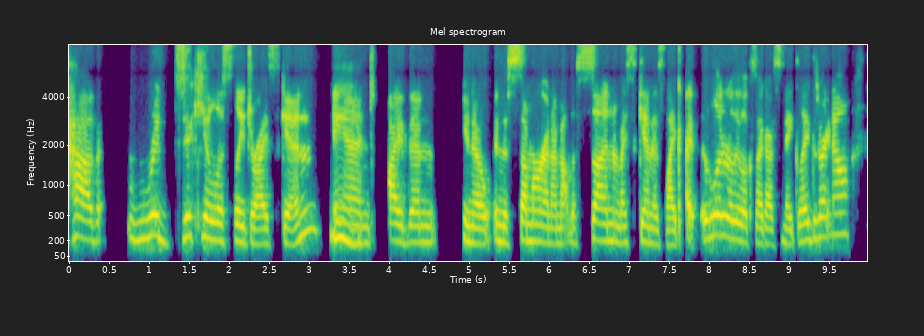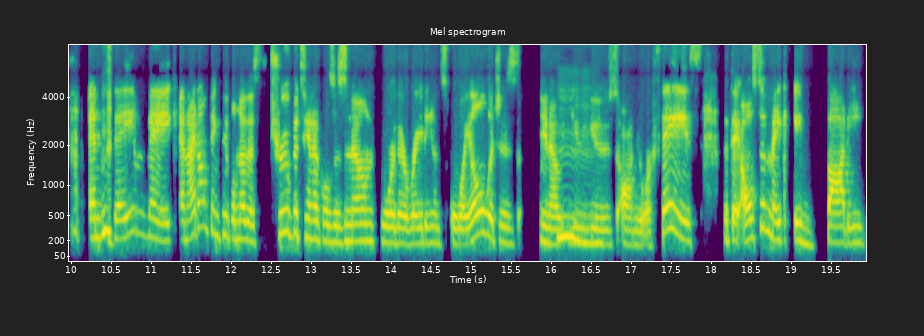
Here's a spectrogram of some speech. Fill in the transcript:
have ridiculously dry skin, Mm. and I then, you know, in the summer and I'm out in the sun, my skin is like, it literally looks like I have snake legs right now. And they make, and I don't think people know this. True Botanicals is known for their radiance oil, which is you know you Mm. use on your face, but they also make a body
